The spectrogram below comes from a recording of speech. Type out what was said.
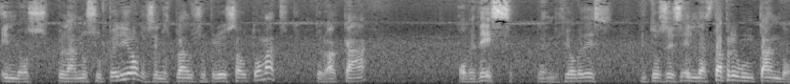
en los planos superiores, en los planos superiores automáticos, pero acá obedece, la energía obedece. Entonces él la está preguntando,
